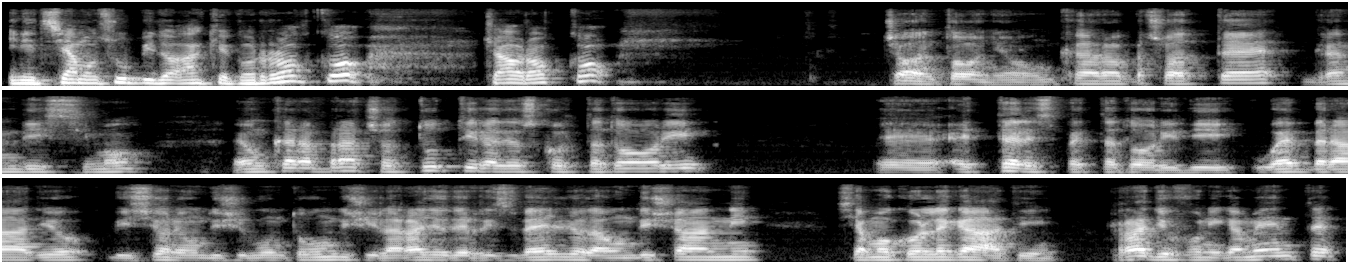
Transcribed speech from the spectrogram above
Iniziamo subito anche con Rocco. Ciao Rocco. Ciao Antonio, un caro abbraccio a te, grandissimo, e un caro abbraccio a tutti i radioascoltatori eh, e telespettatori di Web Radio Visione 11.11, la radio del risveglio da 11 anni. Siamo collegati radiofonicamente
